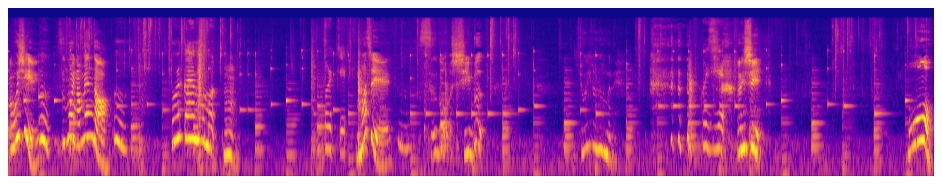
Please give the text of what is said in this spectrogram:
美味しい、うん。すごい舐めんだ。うん。もう一回飲む。うおいしい。んマジ？うん。すごい。渋いろいろ飲むね。おいしい。美味しい。おお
